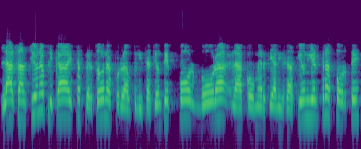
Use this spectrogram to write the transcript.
la sanción aplicada a estas personas por la utilización de pólvora, la comercialización y el transporte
